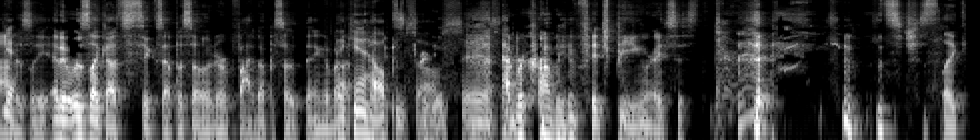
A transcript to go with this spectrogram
Yeah. honestly, and it was like a six episode or five episode thing about they can't help themselves. Seriously. Abercrombie and Fitch being racist. it's just like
